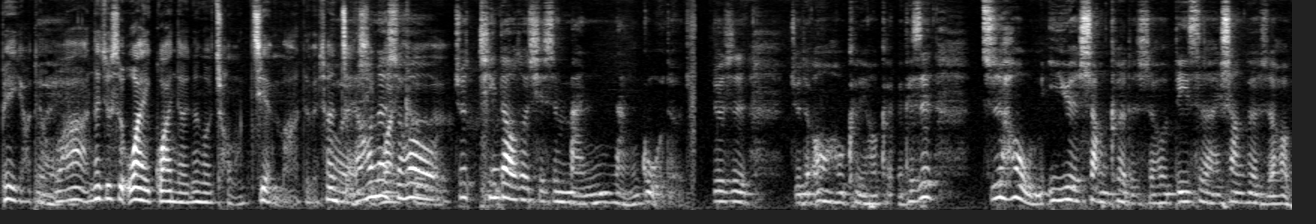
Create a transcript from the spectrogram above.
被咬掉。哇，那就是外观的那个重建嘛，对不对？算整形然后那时候就听到的时候，其实蛮难过的，就是觉得哦，好可怜，好可怜。可是之后我们一月上课的时候，第一次来上课的时候，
